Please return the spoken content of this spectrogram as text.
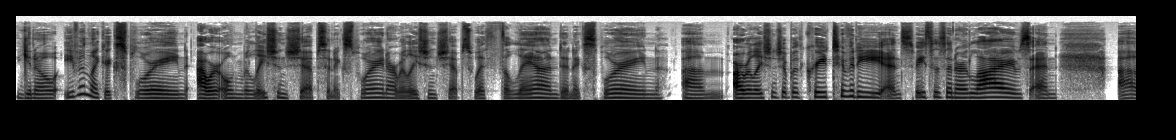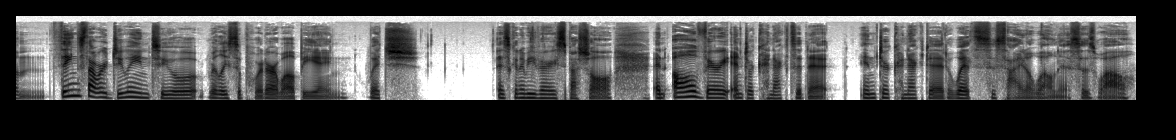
you know even like exploring our own relationships and exploring our relationships with the land and exploring um, our relationship with creativity and spaces in our lives and um, things that we're doing to really support our well-being which is going to be very special and all very interconnected interconnected with societal wellness as well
